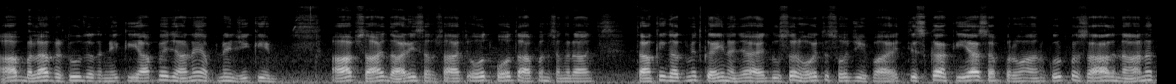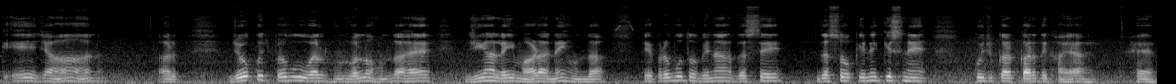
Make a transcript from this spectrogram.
ਆਪ ਭਲਾ ਕਰਤੂਤ ਤਤਨੀਕੀ ਆਪੇ ਜਾਣੇ ਆਪਣੇ ਜੀ ਕੀ। ਆਪ ਸਾਜਧਾਰੀ ਸਭ ਸਾਚ ਓਤ ਪੋਤ ਆਪਨ ਸੰਗਰਾਜ। ਤਾਕਿ ਗਤਮਿਤ ਕਹੀ ਨ ਜਾਏ ਦੂਸਰ ਹੋਏ ਤੇ ਸੋਝੀ ਪਾਏ ਤਿਸ ਕਾ ਕੀਆ ਸਭ ਪ੍ਰਵਾਨ ਗੁਰ ਪ੍ਰਸਾਦ ਨਾਨਕ ਏ ਜਹਾਨ ਅਰਥ ਜੋ ਕੁਝ ਪ੍ਰਭੂ ਵੱਲ ਵੱਲੋਂ ਹੁੰਦਾ ਹੈ ਜੀਆਂ ਲਈ ਮਾੜਾ ਨਹੀਂ ਹੁੰਦਾ ਤੇ ਪ੍ਰਭੂ ਤੋਂ ਬਿਨਾ ਦੱਸੇ ਦੱਸੋ ਕਿਨੇ ਕਿਸਨੇ ਕੁਝ ਕਰ ਕਰ ਦਿਖਾਇਆ ਹੈ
